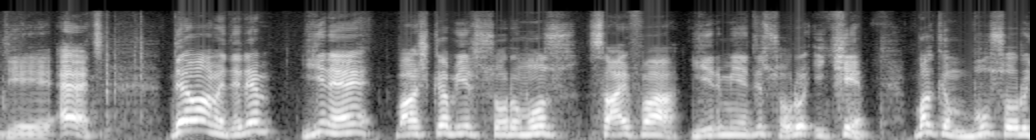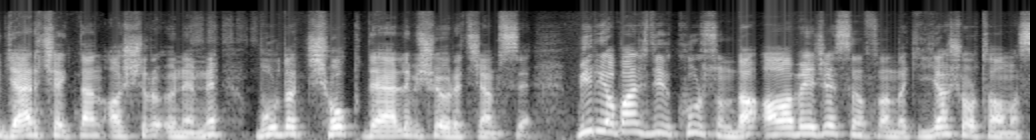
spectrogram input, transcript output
idi. Evet. Devam edelim. Yine başka bir sorumuz sayfa 27 soru 2. Bakın bu soru gerçekten aşırı önemli. Burada çok değerli bir şey öğreteceğim size. Bir yabancı dil kursunda ABC sınıflarındaki yaş ortalaması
